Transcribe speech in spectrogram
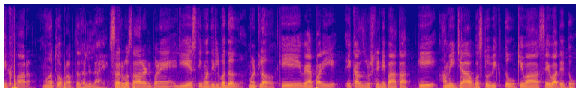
एक फार महत्त्व प्राप्त झालेलं आहे. सर्वसाधारणपणे जी एस टीमधील बदल म्हटलं की व्यापारी एकाच दृष्टीने पाहतात की आम्ही ज्या वस्तू विकतो किंवा सेवा देतो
